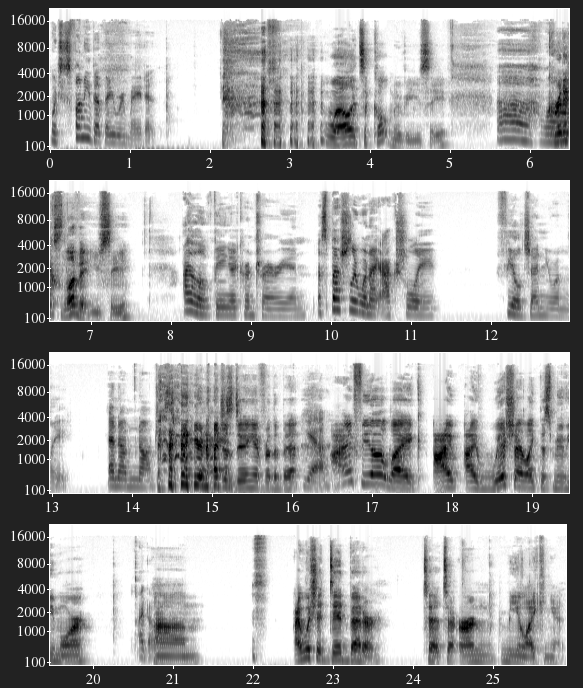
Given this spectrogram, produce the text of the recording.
Which is funny that they remade it. well, it's a cult movie, you see. Uh, well, Critics love it, you see. I love being a contrarian, especially when I actually feel genuinely, and I'm not just. You're not just doing it for the bit. Yeah, I feel like I I wish I liked this movie more. I don't. Um, I wish it did better to to earn me liking it.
